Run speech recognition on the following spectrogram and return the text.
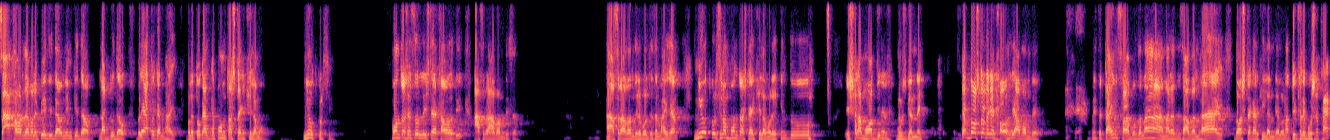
চা খাবার দেয় বলে পেঁজি দাও, নিমকি দাও, লাড্ডু দাও। বলে, এত কেন ভাই? বলে, তোকে আজকে পঞ্চাশ টাকা খেলামও নিয়ত করছি। পঞ্চাশে চল্লিশ টাকা খাওয়া হতি আসরে আদান দিছে। হ্যাঁ আসরে আদান দিলে বলতেছেন, ভাইজান, নিয়ত করছিলাম পঞ্চাশ টাকা খেলাম ওরে কিন্তু এই শালা মহাজিনের হুঁশ জ্ঞান নেই। দশটা টাকা খাওয়া হলে আদান দে? তুমি তো টাইম ছাড়া বোঝো না, মারা দিচ্ছে আদান ভাই, দশ টাকার খিলান গেল না, তুই খালি বসে থাক।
